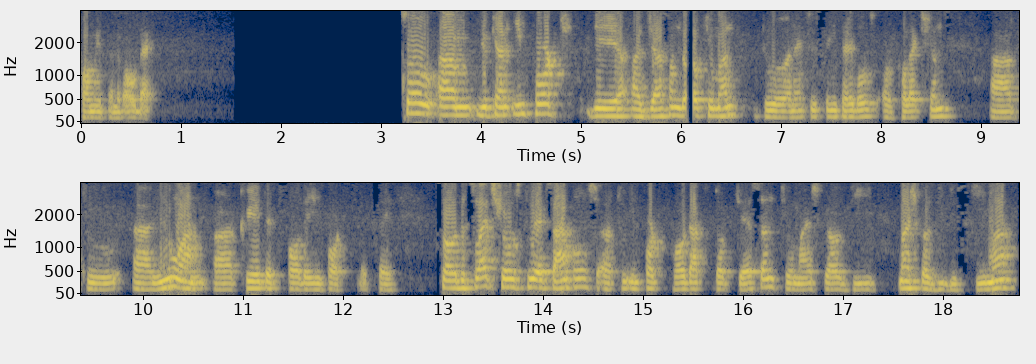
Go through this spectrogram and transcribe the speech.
commit, and rollback. So um, you can import the uh, JSON document to an existing tables or collections uh, to a new one uh, created for the import, let's say. So the slide shows two examples uh, to import product.json to MySQL, D, MySQL DB schema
